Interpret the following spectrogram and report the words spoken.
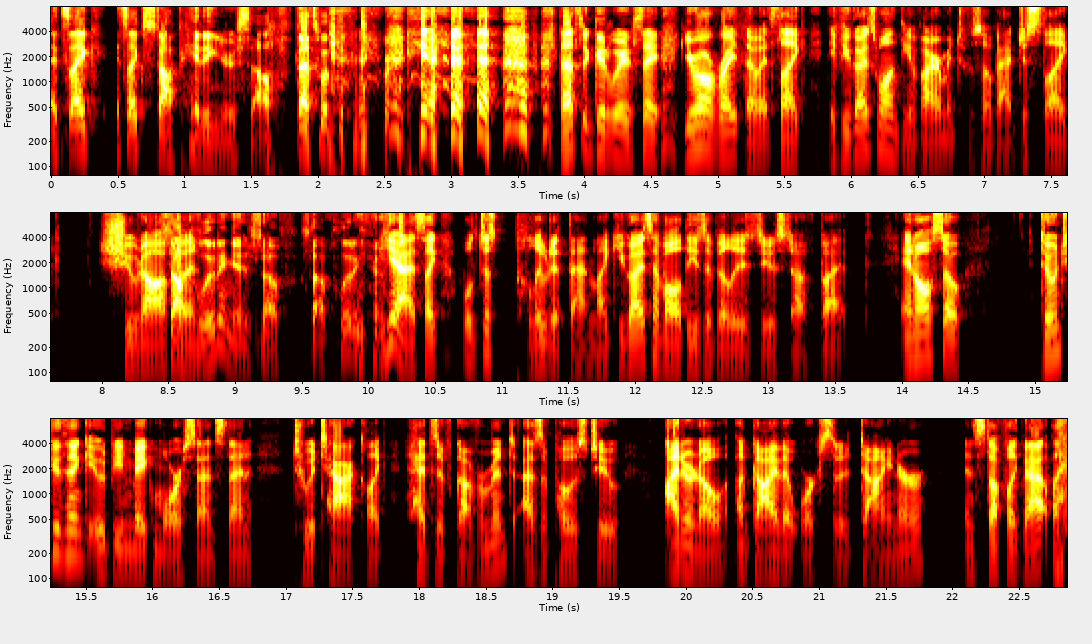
it's like it's like stop hitting yourself. That's what they're doing. That's a good way of saying it. You're all right though. It's like if you guys want the environment to be so bad, just like shoot off Stop an- polluting yourself. Stop polluting it. Yeah, it's like, well, just pollute it then. Like, you guys have all these abilities to do stuff, but and also, don't you think it would be make more sense then to attack like heads of government as opposed to I don't know a guy that works at a diner and stuff like that? Like,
